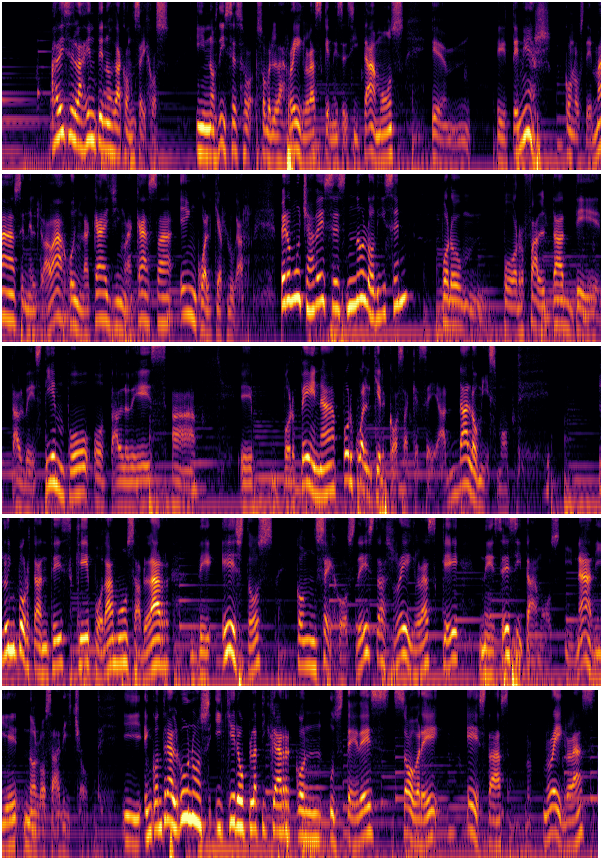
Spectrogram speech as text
a veces la gente nos da consejos y nos dice sobre las reglas que necesitamos em, eh, tener con los demás, en el trabajo, en la calle, en la casa, en cualquier lugar. Pero muchas veces no lo dicen por, um, por falta de tal vez tiempo o tal vez ah, eh, por pena, por cualquier cosa que sea, da lo mismo. Lo importante es que podamos hablar de estos consejos, de estas reglas que necesitamos y nadie nos los ha dicho. Y encontré algunos y quiero platicar con ustedes sobre estas reglas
